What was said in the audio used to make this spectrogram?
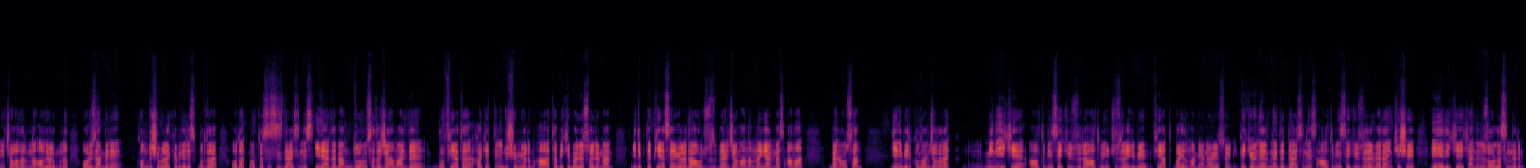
e, çabalarımla alıyorum bunu. O yüzden beni konu dışı bırakabiliriz. Burada odak noktası sizlersiniz. İleride ben bu drone'u satacağım halde bu fiyatı hak ettiğini düşünmüyorum. Ha tabii ki böyle söylemem gidip de piyasaya göre daha ucuz vereceğim anlamına gelmez ama ben olsam yeni bir kullanıcı olarak e, Mini 2'ye 6800 lira, 6300 lira gibi fiyat bayılmam yani öyle söyleyeyim. Peki öneri nedir derseniz 6800 lira veren kişi Air 2'ye kendini zorlasın derim.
